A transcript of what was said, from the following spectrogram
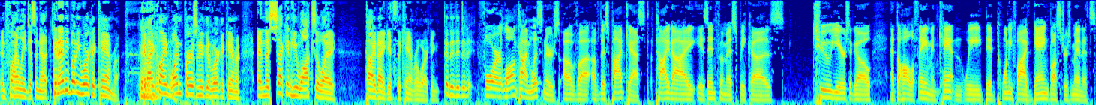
And finally, just announced, "Can anybody work a camera? Can I find one person who can work a camera?" And the second he walks away, tie dye gets the camera working. For longtime listeners of uh, of this podcast, tie dye is infamous because two years ago at the Hall of Fame in Canton, we did 25 gangbusters minutes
